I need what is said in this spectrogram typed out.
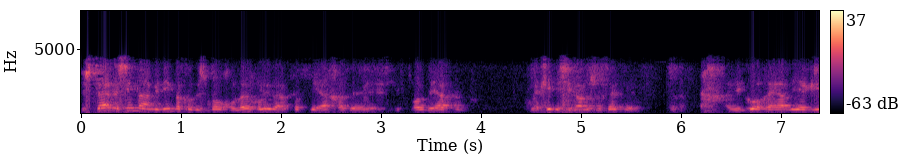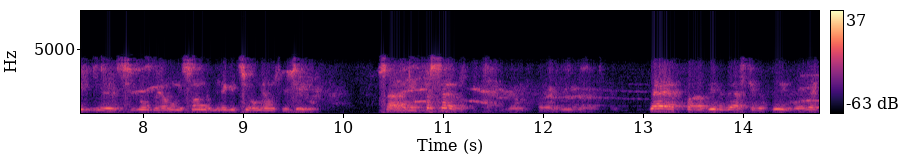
ושתי אנשים מאמינים בקדוש ברוך הוא, לא יכולים לעשות ביחד, אה, לפעול ביחד, להקים ישיבה משותפת? הוויכוח היה מי יגיד אה, שיעור ביום ראשון ומי יגיד שיעור ביום שלישי. אפשר להתפשר. זה היה ספרדי וזה אשכנזי, באמת.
